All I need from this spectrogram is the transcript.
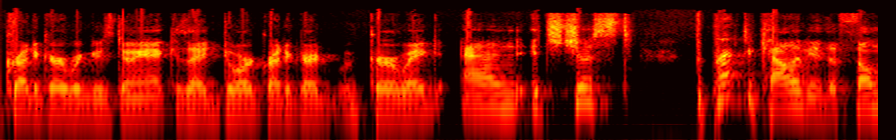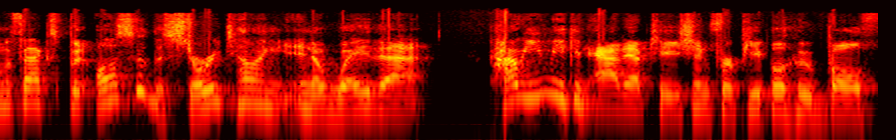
Greta Gerwig was doing it because I adore Greta Gerwig. And it's just the practicality of the film effects, but also the storytelling in a way that how you make an adaptation for people who both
